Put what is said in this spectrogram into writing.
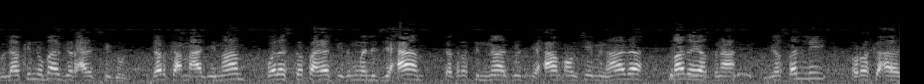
ولكنه ما يقدر على السجود يركع مع الإمام ولا استطاع يسجد أما الازدحام كثرة الناس والازدحام أو شيء من هذا ماذا يصنع؟ يصلي ركعة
